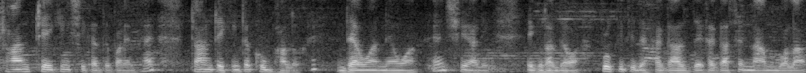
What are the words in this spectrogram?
ট্রান ট্রেকিং শেখাতে পারেন হ্যাঁ? ট্রান ট্রেকিংটা খুব ভালো হ্যাঁ? দেওয়া, নেওয়া হ্যাঁ? শেয়ারিং এগুলো দেওয়া। প্রকৃতি দেখা, গাছ দেখা, গাছের নাম বলা,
